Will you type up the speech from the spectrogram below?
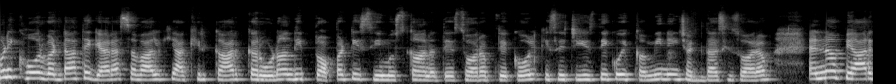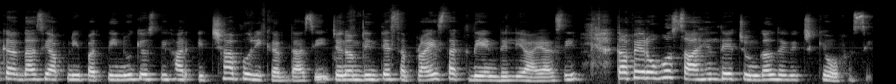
ਹੁਣ ਇੱਕ ਹੋਰ ਵੱਡਾ ਤੇ ਗਹਿਰਾ ਸਵਾਲ ਕਿ ਆਖਿਰਕਾਰ ਕਰੋੜਾਂ ਦੀ ਪ੍ਰਾਪਰਟੀ ਸੀ ਮੁਸਕਾਨ ਅਤੇ ਸੌਰਭ ਦੇ ਕੋਲ? ਕਿਸੇ ਚੀਜ਼ ਦੀ ਕੋਈ ਕਮੀ ਨਹੀਂ ਛੱਡਦਾ ਸੀ ਸੌਰਭ। ਇੰਨਾ ਪਿਆਰ ਕਰਦਾ ਸੀ ਆਪਣੀ ਪਤਨੀ ਨੂੰ ਕਿ ਉਸ ਦੀ ਹਰ ਇੱਛਾ ਪੂਰੀ ਕਰਦਾ ਸੀ। ਜਨਮ ਦਿਨ ਤੇ ਸਰਪ੍ਰਾਈਜ਼ ਤੱਕ ਦੇਣ ਦੇ ਲਈ ਆਇਆ ਸੀ। ਤਾਂ ਫਿਰ ਉਹ ਸਾਹਿਲ ਦੇ ਚੁੰਗਲ ਦੇ ਵਿੱਚ ਕਿਉਂ ਫਸੀ?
